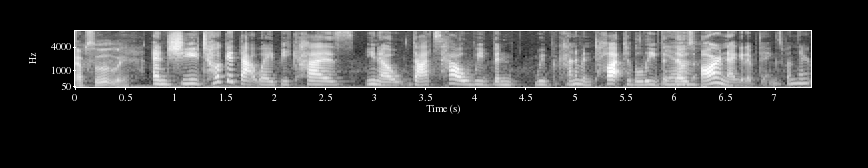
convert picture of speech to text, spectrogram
Absolutely. and she took it that way because you know that's how we've been we've kind of been taught to believe that Yeah. those are negative things when they're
